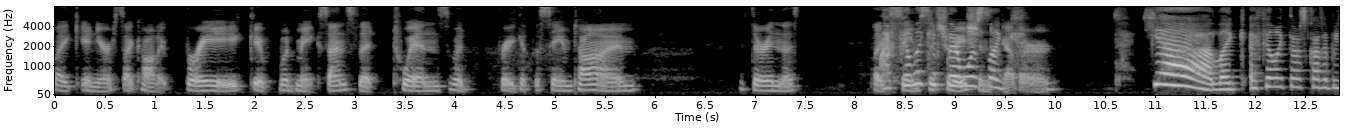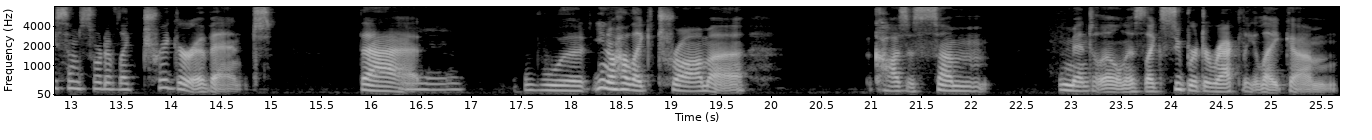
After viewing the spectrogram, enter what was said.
like in your psychotic break. It would make sense that twins would break at the same time if they're in this like I feel same like if there was, like, together. Yeah, like I feel like there's got to be some sort of like trigger event that Yeah. would, you know, how like trauma causes some mental illness like super directly like um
